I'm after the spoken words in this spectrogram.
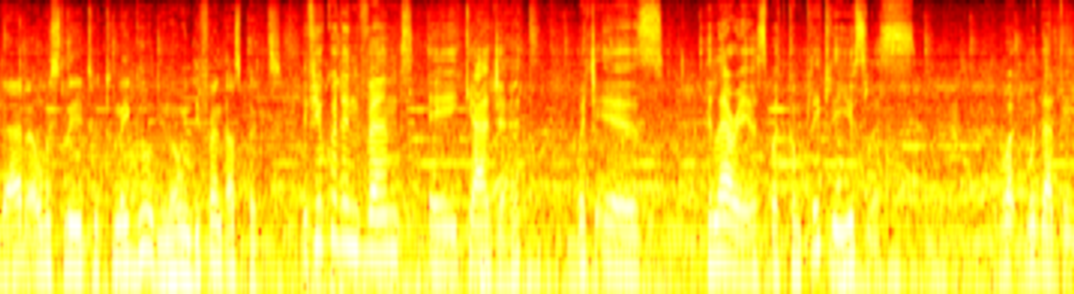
that, obviously to, to make good, you know, in different aspects. If you could invent a gadget which is hilarious but completely useless, what would that be?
